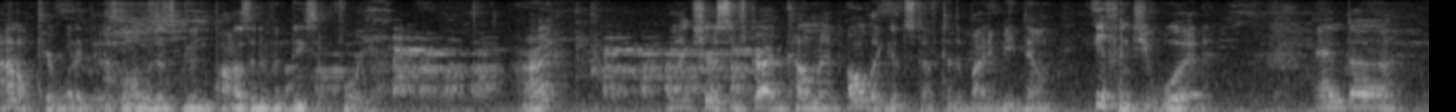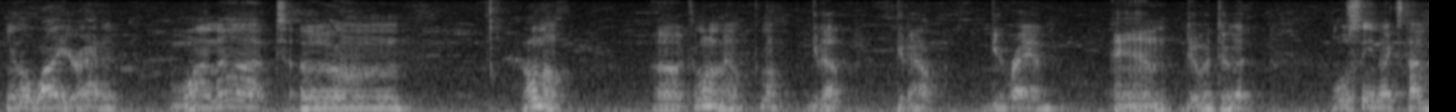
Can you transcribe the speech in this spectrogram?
I don't care what it is, as long as it's good and positive and decent for you. All right? Like, share, subscribe, comment, all that good stuff to the Body Beatdown, if and you would. And, uh, you know, while you're at it, why not, um, I don't know, uh, come on now. Come on. Get up. Get out. Get rad. And do it to it. We'll see you next time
